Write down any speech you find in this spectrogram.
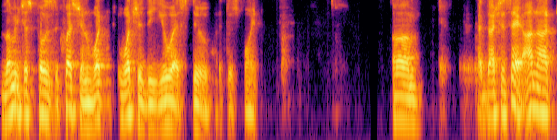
let me just pose the question what, what should the US do at this point? Um, I should say, I'm not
